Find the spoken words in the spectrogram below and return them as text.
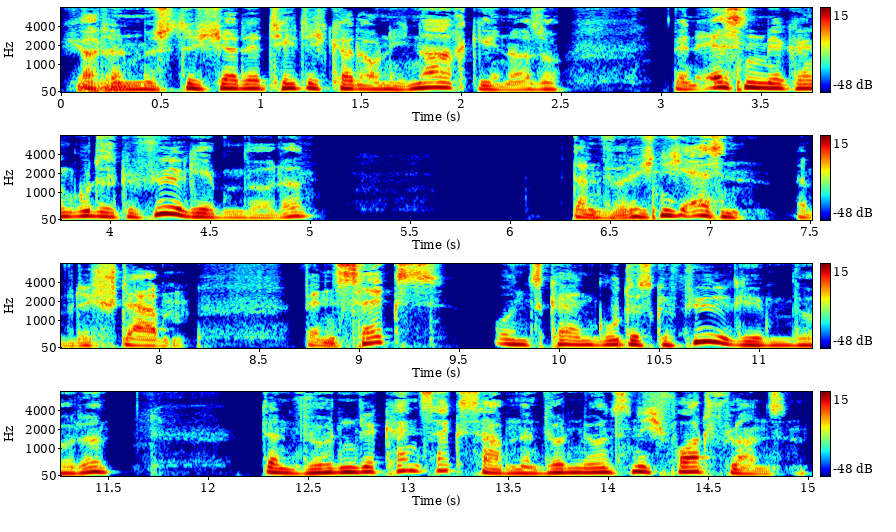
ja, dann müsste ich ja der Tätigkeit auch nicht nachgehen. Also, wenn Essen mir kein gutes Gefühl geben würde, dann würde ich nicht essen, dann würde ich sterben. Wenn Sex uns kein gutes Gefühl geben würde, dann würden wir keinen Sex haben, dann würden wir uns nicht fortpflanzen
